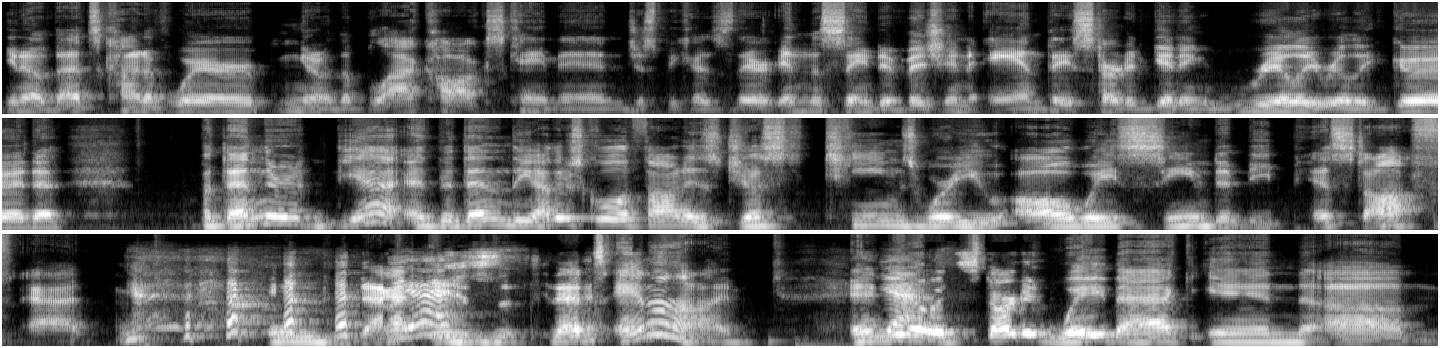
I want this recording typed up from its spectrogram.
You know, that's kind of where, you know, the Blackhawks came in just because they're in the same division and they started getting really, really good. But then there, yeah, but then the other school of thought is just teams where you always seem to be pissed off at. and that yes. is that's Anaheim. And yes. you know, it started way back in um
